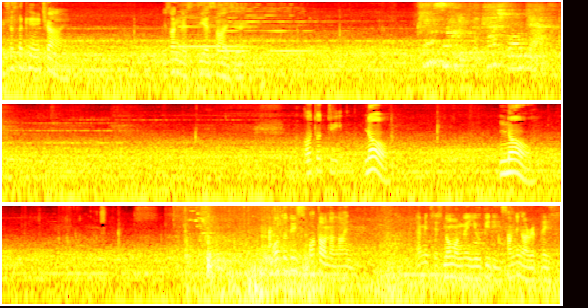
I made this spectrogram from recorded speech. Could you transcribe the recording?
It's just a KHI. This one is DSI, is it? Please mind the platform gap. Auto 3. No! No! Auto 3 is spotted on the line. That means it's no longer UPD. Something I replace.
